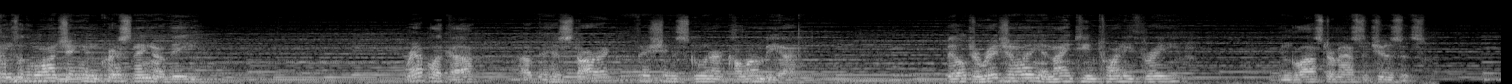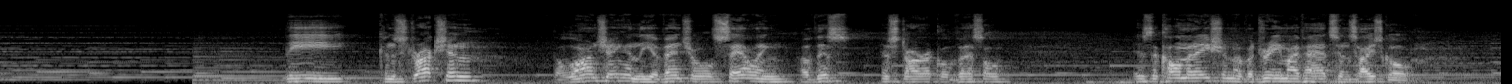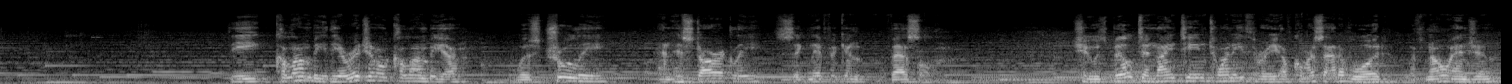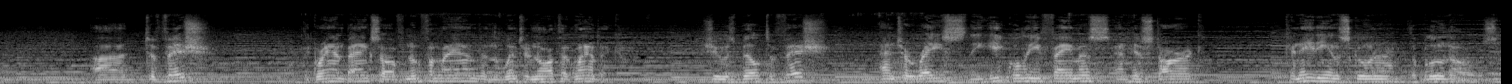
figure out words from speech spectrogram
Welcome to the launching and christening of the replica of the historic fishing schooner Columbia, built originally in 1923 in Gloucester, Massachusetts. The construction, the launching, and the eventual sailing of this historical vessel is the culmination of a dream I've had since high school. The Columbia, the original Columbia, was truly an historically significant vessel. She was built in 1923, of course, out of wood with no engine, uh, to fish the Grand Banks off Newfoundland and the winter North Atlantic. She was built to fish and to race the equally famous and historic Canadian schooner, the Bluenose.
